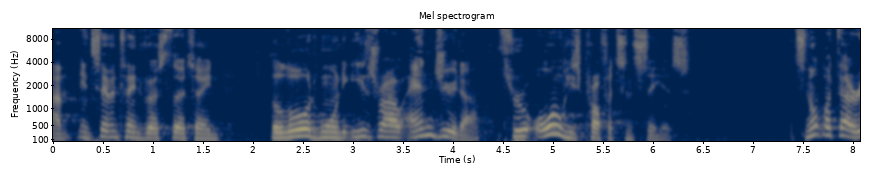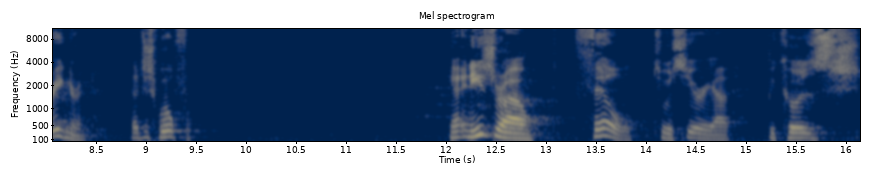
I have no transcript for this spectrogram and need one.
Um, in 17, verse 13, the Lord warned Israel and Judah through all his prophets and seers. It's not like they were ignorant, they're just willful. Now, and Israel fell to Assyria because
